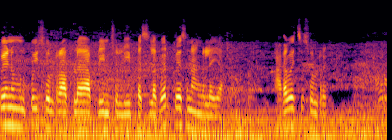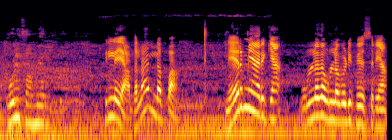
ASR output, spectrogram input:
வேணும்னு போய் சொல்கிறாப்புல அப்படின்னு சொல்லி இப்போ சில பேர் பேசுனாங்க இல்லையா? அதை வச்சு சொல்கிறேன் போலீஸ் இல்லையா? அதெல்லாம் இல்லைப்பா. நேர்மையாக இருக்கேன் உள்ளதை உள்ளபடி பேசுகிறேன்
